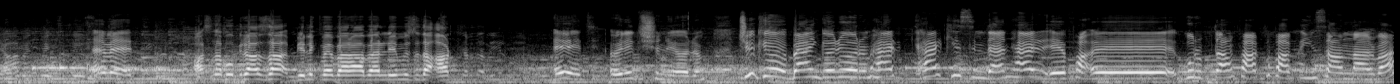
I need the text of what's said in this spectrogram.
Devam etmek istiyoruz. Evet, Aslında bu biraz da birlik ve beraberliğimizi de arttırdı değil mi? Evet öyle düşünüyorum. Çünkü ben görüyorum her her kesimden, her e, fa- e, gruptan farklı farklı insanlar var.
